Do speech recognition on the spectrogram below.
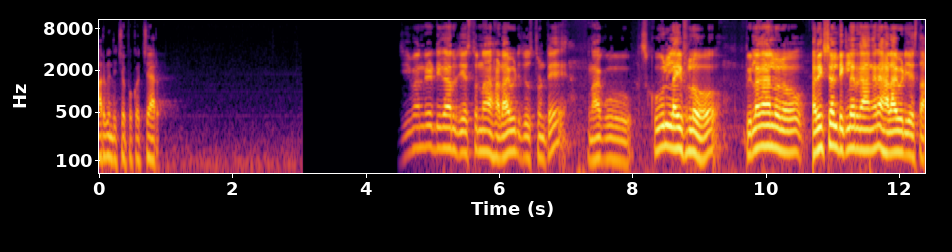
అరవింద్ చెప్పుకొచ్చారు. జీవన్ రెడ్డి గారు చేస్తున్న హడావిడి చూస్తుంటే నాకు స్కూల్ లైఫ్లో పిల్లగాళ్ళు పరీక్షలు డిక్లేర్ కాగానే హడావిడి చేస్తూ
